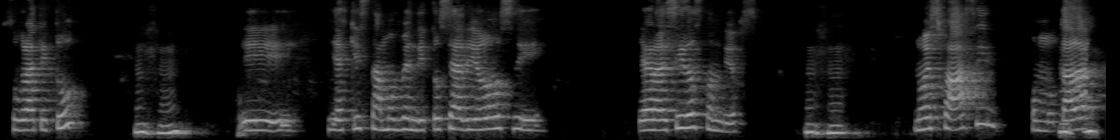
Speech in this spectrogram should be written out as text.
su gratitud. y, y, aquí estamos, bendito sea Dios y, y agradecidos con Dios. No es fácil, como cada,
